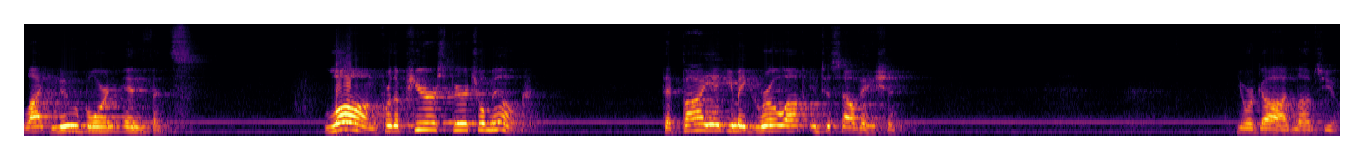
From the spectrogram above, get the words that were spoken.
like newborn infants, long for the pure spiritual milk, that by it you may grow up into salvation. Your God loves you.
